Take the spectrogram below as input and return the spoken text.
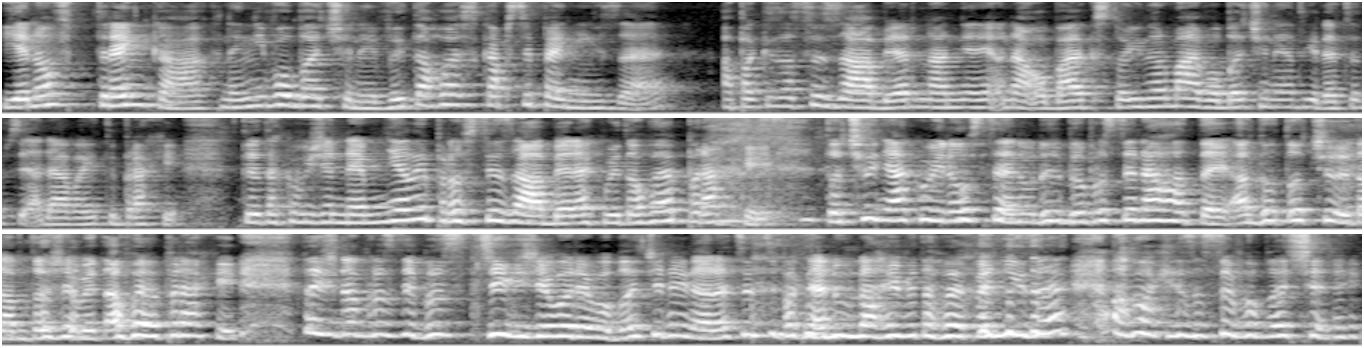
jenom v trenkách, není oblečený, vytahuje z kapsy peníze a pak je zase záběr na, ně, na oba, jak stojí normálně oblečený na té recepci a dávají ty prachy. To je takový, že neměli prostě záběr, jak vytahuje prachy. Točili nějakou jinou scénu, když byl prostě nahatej a dotočili tam to, že vytahuje prachy. Takže tam prostě byl střih, že on je oblečený na recepci, pak najednou nahý vytahuje peníze a pak je zase oblečený.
